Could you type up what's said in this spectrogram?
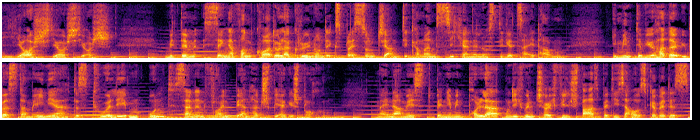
Josh, Josh, Josh. Mit dem Sänger von Cordula Grün und Espresso und Chianti kann man sicher eine lustige Zeit haben. Im Interview hat er über Starmania, das Tourleben und seinen Freund Bernhard Speer gesprochen. Mein Name ist Benjamin Poller und ich wünsche euch viel Spaß bei dieser Ausgabe des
